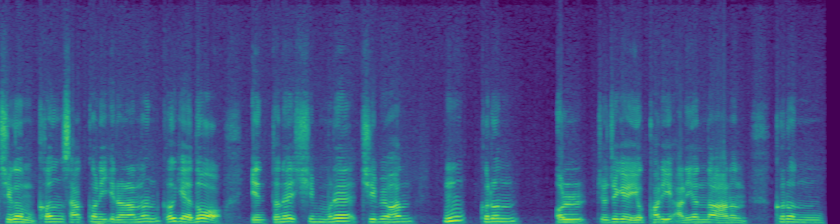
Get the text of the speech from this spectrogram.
지금 큰 사건이 일어나는 거기에도 인터넷 신문에 집요한 음? 그런 얼조적의 역할이 아니었나 하는 그런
